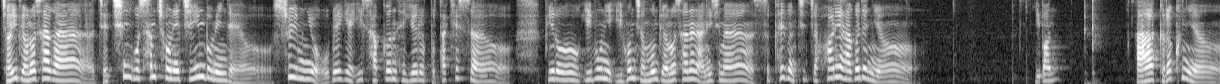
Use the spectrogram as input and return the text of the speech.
저희 변호사가 제 친구 삼촌의 지인분인데요. 수임료 500에 이 사건 해결을 부탁했어요. 비록 이분이 이혼 전문 변호사는 아니지만 스펙은 진짜 화려하거든요. 2번 아, 그렇군요.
